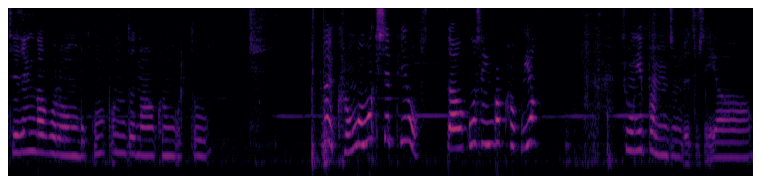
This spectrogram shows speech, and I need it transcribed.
제 생각으로 뭐 꼼본드나 그런 것도 네, 그런 건 확실히 필요 없다고 생각하고요. 종이판 준비해 주세요.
